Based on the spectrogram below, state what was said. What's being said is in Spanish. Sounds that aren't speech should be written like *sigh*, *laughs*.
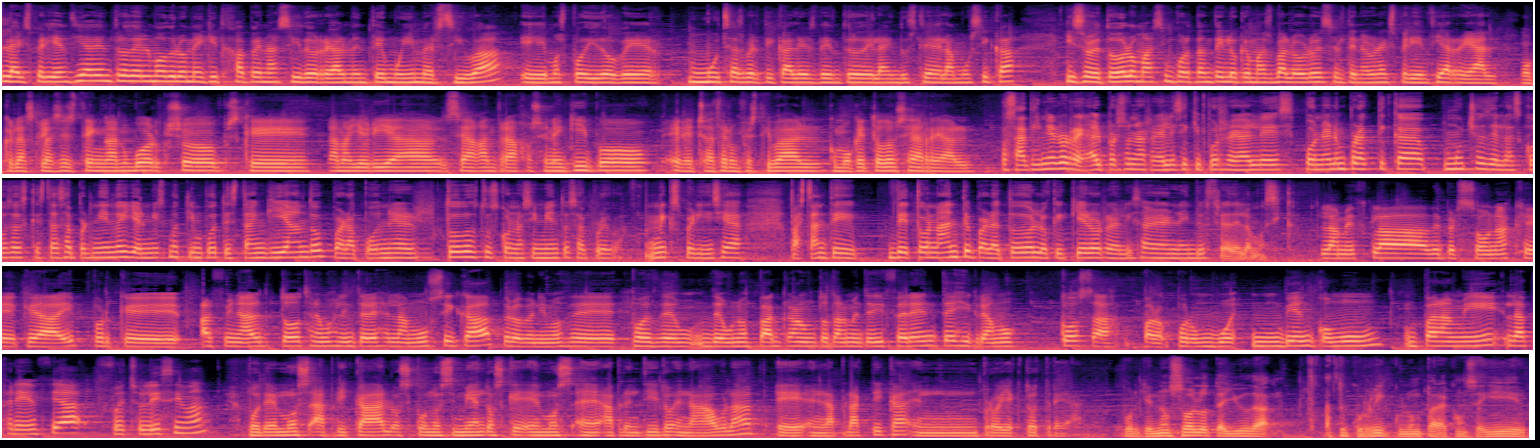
La experiencia dentro del módulo Make It Happen ha sido realmente muy inmersiva. Eh, hemos podido ver muchas verticales dentro de la industria de la música y sobre todo lo más importante y lo que más valoro es el tener una experiencia real. Como que las clases tengan workshops, que la mayoría se hagan trabajos en equipo, el hecho de hacer un festival, como que todo sea real. O sea, dinero real, personas reales, equipos reales, poner en práctica muchas de las cosas que estás aprendiendo y al mismo tiempo te están guiando para poner todos tus conocimientos a prueba. Una experiencia bastante detonante para todo lo que quiero realizar en la industria de la música la mezcla de personas que, que, hay, porque al final todos tenemos el interés en la música, pero venimos de, pues de, de unos backgrounds totalmente diferentes y creamos cosas para, por un, buen, un, bien común. Para mí la experiencia fue chulísima. Podemos aplicar los conocimientos que hemos eh, aprendido en la aula, eh, en la práctica, en proyecto real. Porque no solo te ayuda a tu currículum para conseguir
